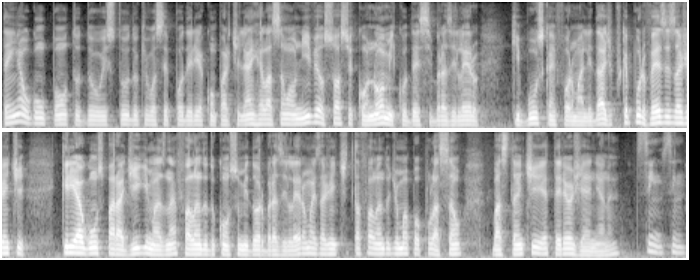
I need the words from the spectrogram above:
tem algum ponto do estudo que você poderia compartilhar em relação ao nível socioeconômico desse brasileiro que busca a informalidade? Porque por vezes a gente cria alguns paradigmas, né, falando do consumidor brasileiro, mas a gente está falando de uma população bastante heterogênea, né? Sim, sim.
